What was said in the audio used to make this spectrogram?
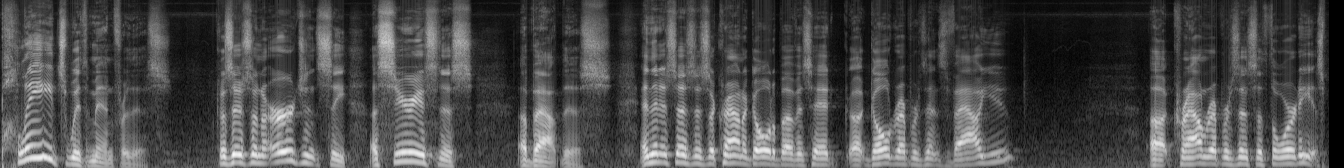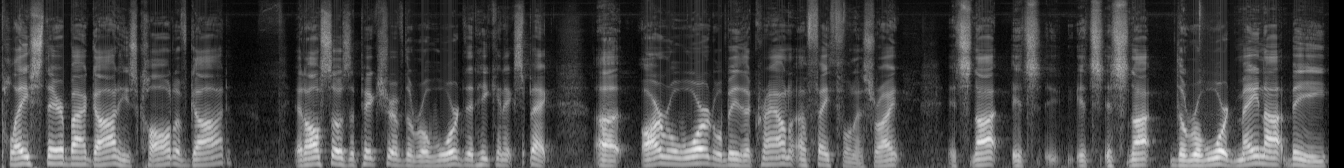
Pleads with men for this because there's an urgency, a seriousness about this. And then it says there's a crown of gold above his head. Uh, gold represents value. Uh, crown represents authority. It's placed there by God. He's called of God. It also is a picture of the reward that he can expect. Uh, our reward will be the crown of faithfulness, right? It's not, it's, it's, it's not, the reward may not be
